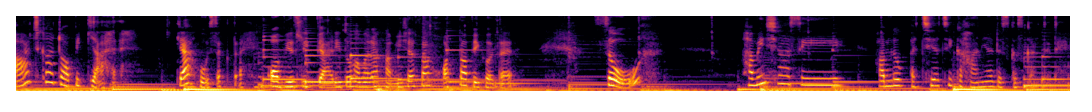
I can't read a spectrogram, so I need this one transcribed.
आज का टॉपिक क्या है? क्या हो सकता है? ऑब्वियसली प्यारी तो हमारा हमेशा सा हॉट टॉपिक होता है। सो so, हमेशा से हम लोग अच्छी अच्छी कहानियाँ डिस्कस करते थे।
